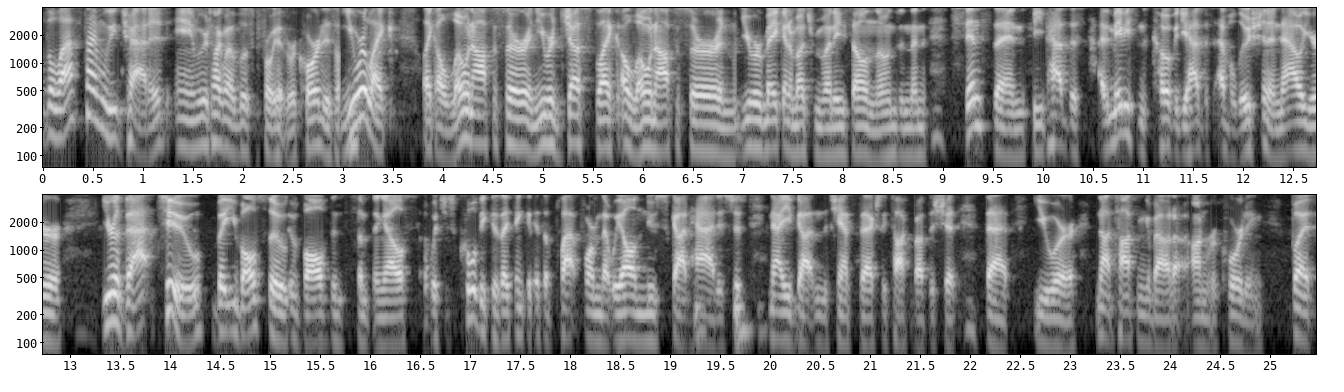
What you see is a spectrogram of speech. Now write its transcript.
The last time we chatted, and we were talking about this before we hit record, is you were like like a loan officer, and you were just like a loan officer, and you were making a bunch of money selling loans. And then since then, you've had this maybe since COVID, you had this evolution, and now you're you're that too, but you've also evolved into something else, which is cool because I think it's a platform that we all knew Scott had. It's just mm-hmm. now you've gotten the chance to actually talk about the shit that you were not talking about uh, on recording. But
